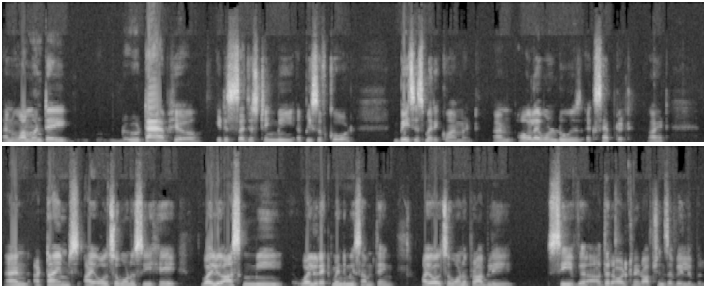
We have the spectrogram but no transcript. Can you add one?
and one moment I tab here, it is suggesting me a piece of code basis my requirement, and all I want to do is accept it, right? And at times I also want to see, hey, while you're asking me, while you're recommending me something, I also want to probably see if there are other alternate options available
